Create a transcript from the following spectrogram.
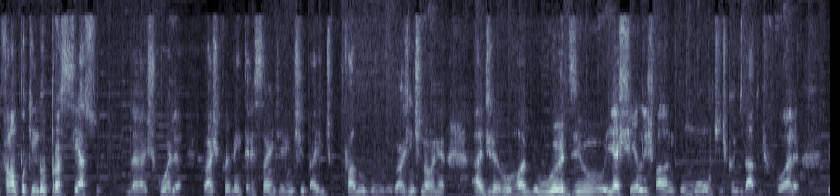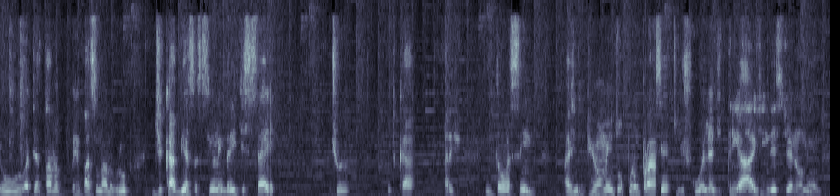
falar um pouquinho do processo da escolha, eu acho que foi bem interessante. A gente, a gente falou, a gente não, né? A, o Rob Woods e, o, e a Sheila, eles falaram com um monte de candidato de fora. Eu até estava repassando lá no grupo. De cabeça, assim, eu lembrei de sete, oito caras. Então, assim, a gente realmente ou por um processo de escolha de triagem desse general manager.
